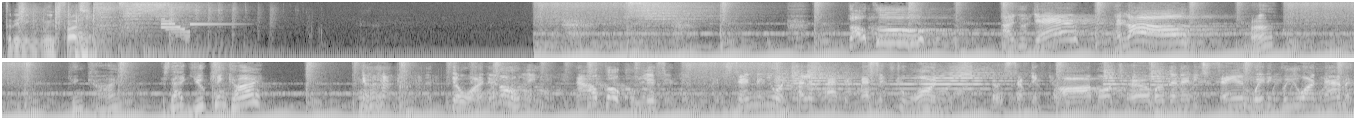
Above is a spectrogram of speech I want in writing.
É um treininho muito fácil Goku! Are you there? Hello? Huh? King Kai? Is that you, King Kai? the one and only. Now, Goku, listen. I'm sending you a telepathic message to warn you. There's something far more terrible than any Saiyan waiting for you on Namek.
